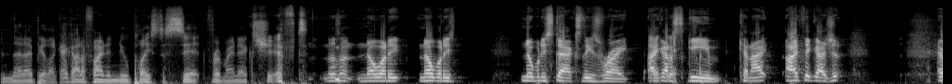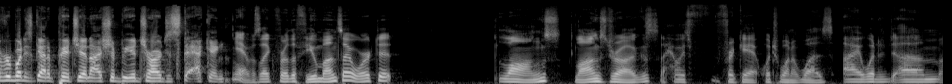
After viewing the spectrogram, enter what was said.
And then I'd be like, "I gotta find a new place to sit for my next shift." Doesn't nobody nobody nobody stacks these right. I got a scheme. Can I? I think I should. Everybody's got to pitch in. I should be in charge of stacking. yeah, it was like for the few months I worked at Long's, Long's Drugs. I always forget which one it was. I would um,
